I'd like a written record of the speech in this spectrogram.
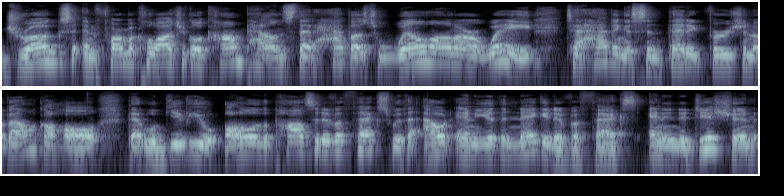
drugs and pharmacological compounds that have us well on our way to having a synthetic version of alcohol that will give you all of the positive effects without any of the negative effects. And in addition,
